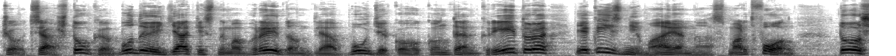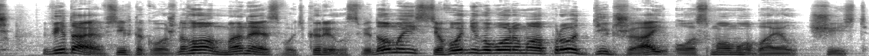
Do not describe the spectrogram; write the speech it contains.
що ця штука буде якісним апгрейдом для будь-якого контент креатора який знімає на смартфон. Тож вітаю всіх та кожного. Мене звуть Кирило Свідомий. Сьогодні говоримо про DJI Osmo Mobile 6.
